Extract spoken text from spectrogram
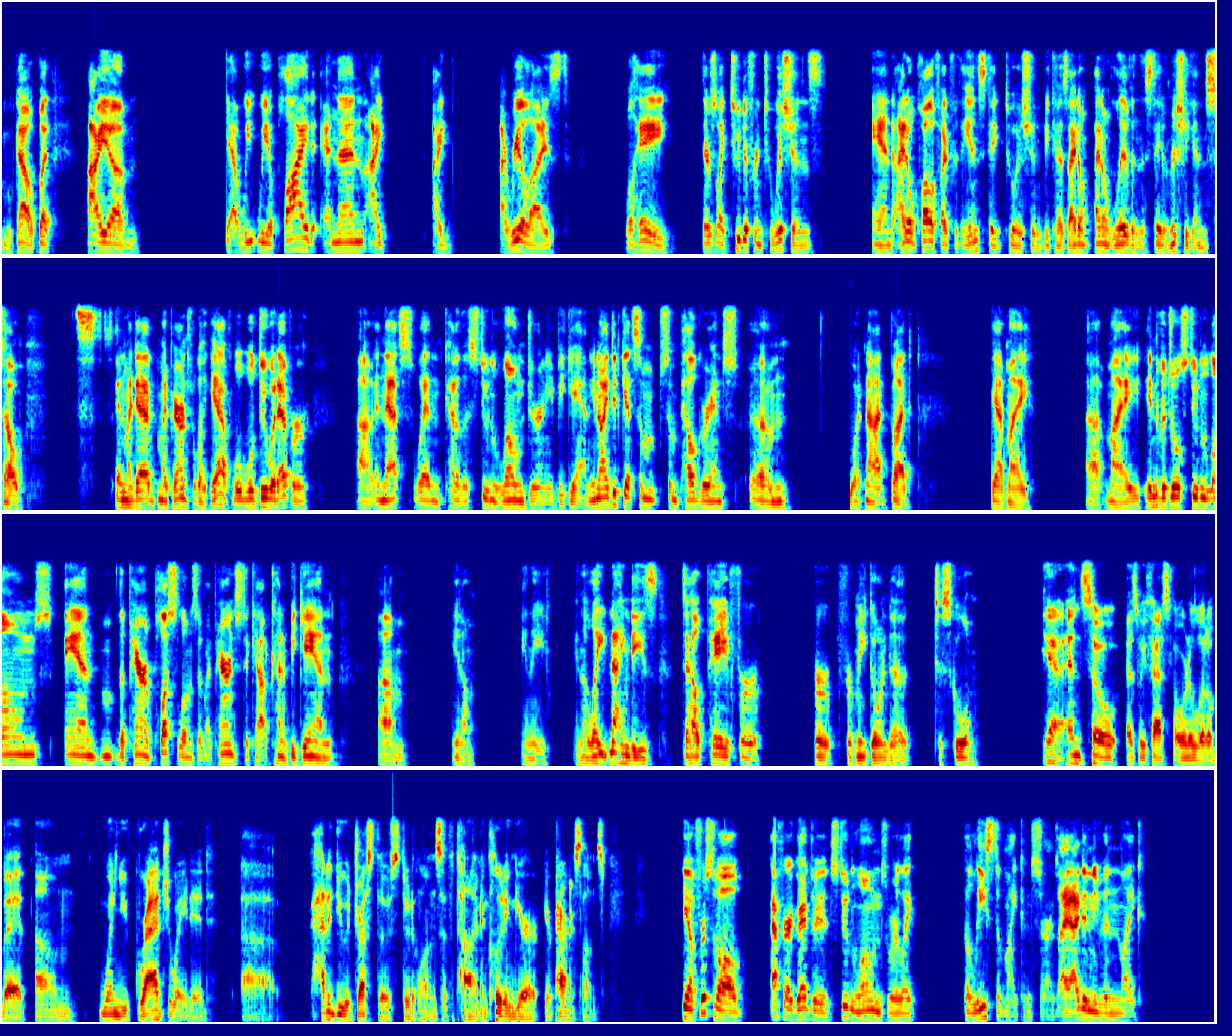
moved out. But I um yeah we we applied and then I I I realized well hey there's like two different tuitions and I don't qualify for the in-state tuition because I don't I don't live in the state of Michigan. So, and my dad, my parents were like, "Yeah, we'll we'll do whatever," uh, and that's when kind of the student loan journey began. You know, I did get some some Pell grants, um, whatnot, but yeah, my uh, my individual student loans and the parent plus loans that my parents took out kind of began, um, you know, in the in the late 90s to help pay for for for me going to to school. Yeah, and so as we fast forward a little bit, um, when you graduated, uh, how did you address those student loans at the time, including your your parents' loans? You know, first of all, after I graduated, student loans were like the least of my concerns. I, I didn't even like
